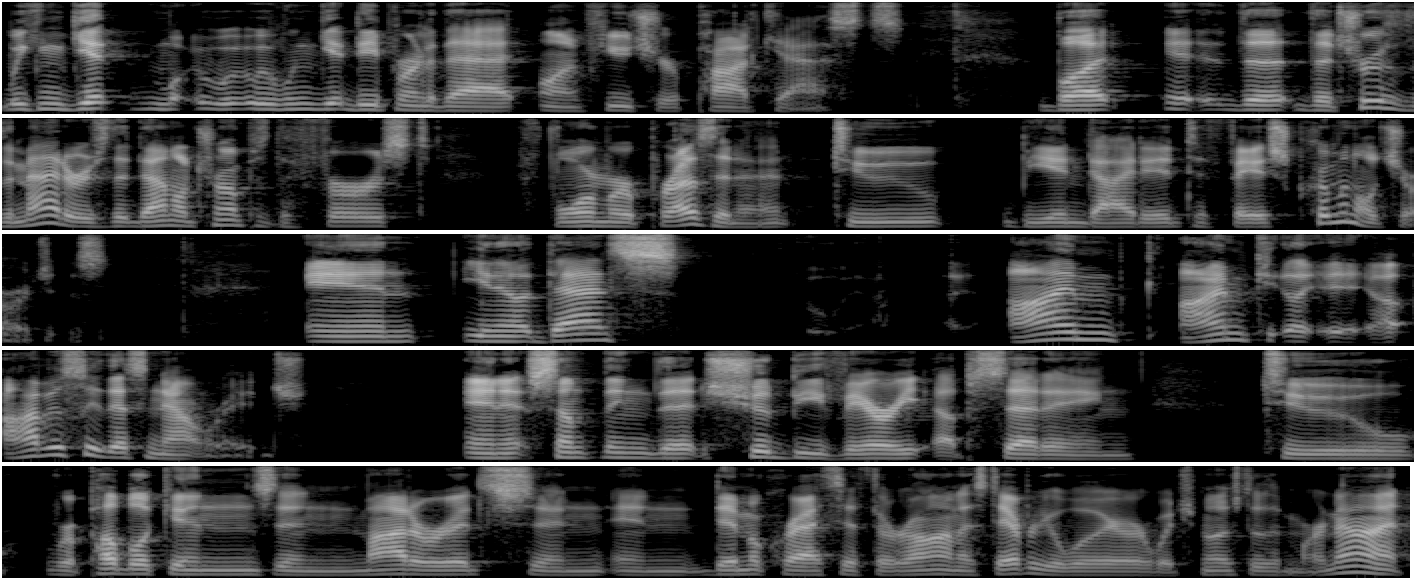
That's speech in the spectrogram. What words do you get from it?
We can get we can get deeper into that on future podcasts. But it, the the truth of the matter is that Donald Trump is the first former president to be indicted to face criminal charges. And you know, that's I'm I'm eh, obviously that's an outrage. And it's something that should be very upsetting to Republicans and moderates and, and Democrats if they're honest everywhere, which most of them are not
